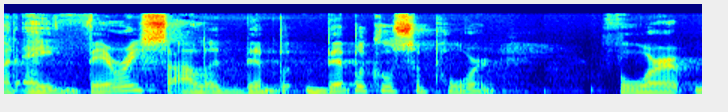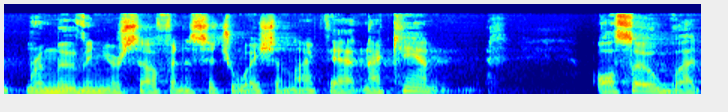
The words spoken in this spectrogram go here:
but a very solid bib- biblical support for removing yourself in a situation like that. And I can't also what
